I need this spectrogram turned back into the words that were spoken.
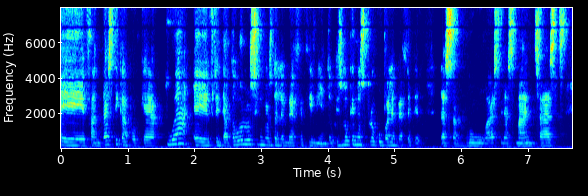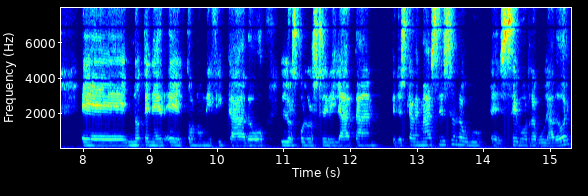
eh, fantástica porque actúa eh, frente a todos los signos del envejecimiento, que es lo que nos preocupa al envejecer, las arrugas, las manchas, eh, no tener el tono unificado, los polos se dilatan, pero es que además es seborregulador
